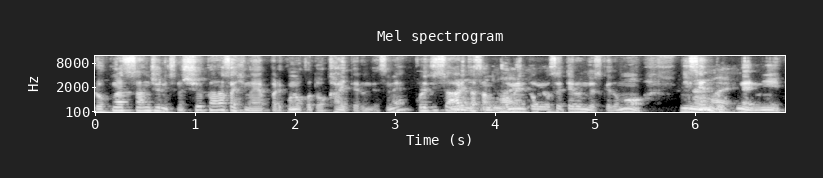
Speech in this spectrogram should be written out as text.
6月30日の週刊朝日がやっぱりこのことを書いてるんですね。これ実は有田さんもコメントを寄せてるんですけども、2006年に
